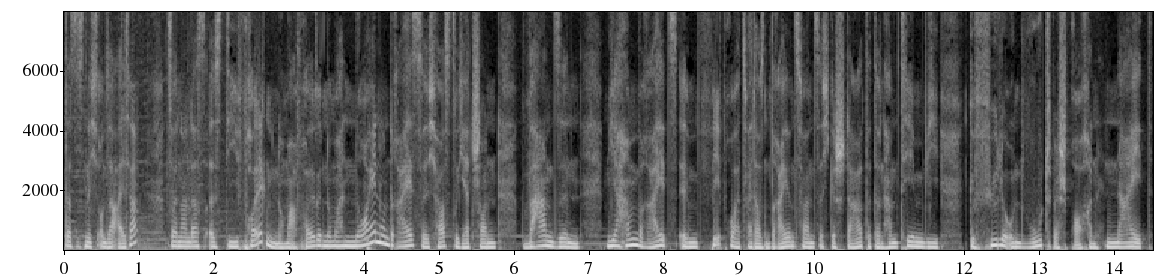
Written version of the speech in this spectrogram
Das ist nicht unser Alter, sondern das ist die Folgennummer. Folge Nummer 39 hörst du jetzt schon. Wahnsinn. Wir haben bereits im Februar 2023 gestartet und haben Themen wie Gefühle und Wut besprochen, Neid,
